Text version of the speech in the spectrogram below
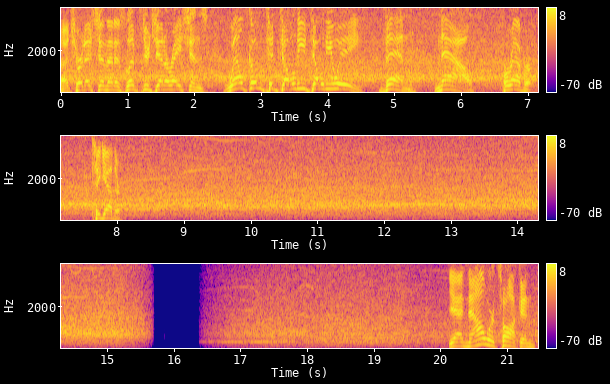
A tradition that has lived through generations. Welcome to WWE. Then, now, forever, together. Yeah, now we're talking.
